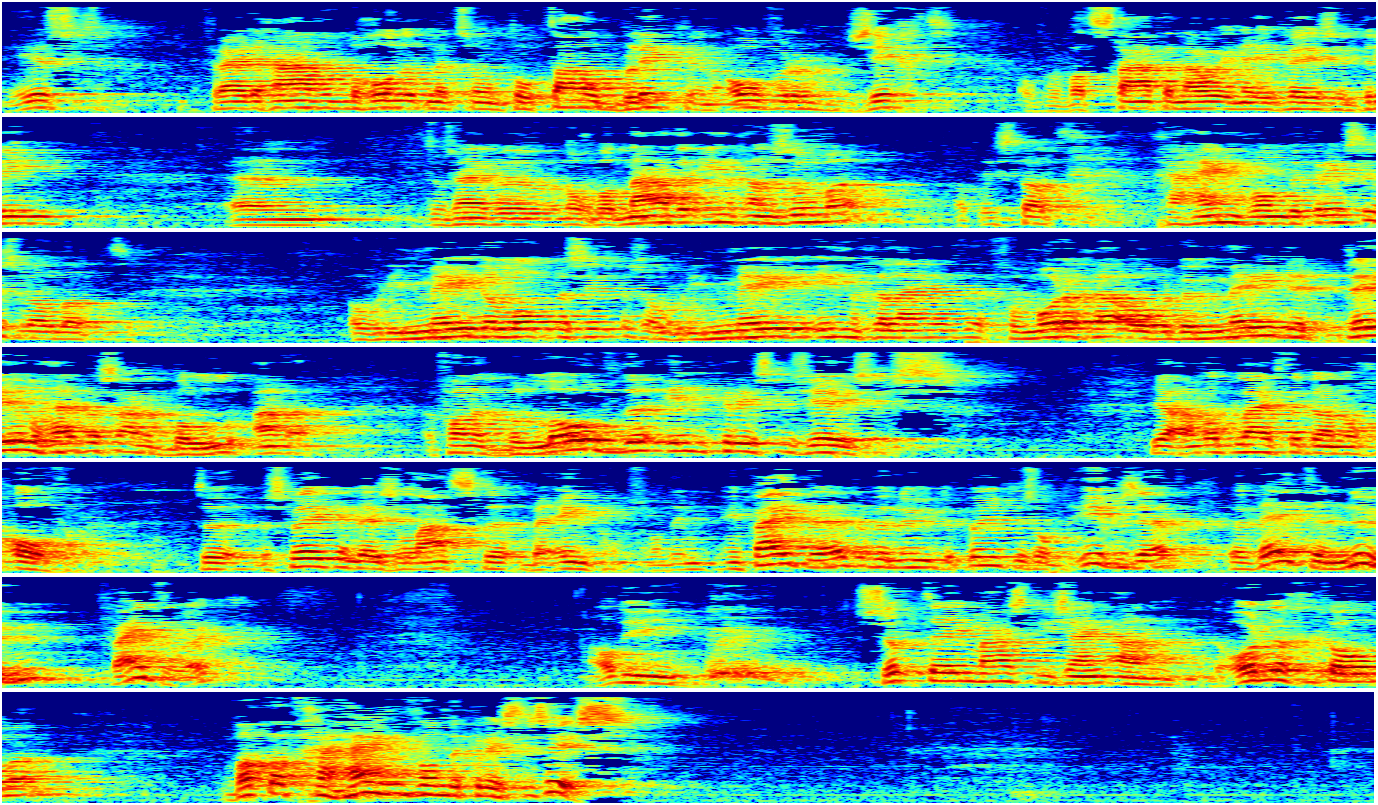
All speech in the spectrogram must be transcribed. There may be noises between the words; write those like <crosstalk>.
eerst vrijdagavond begon het met zo'n totaal blik, een overzicht over wat staat er nou in Efeze 3. En toen zijn we nog wat nader in gaan zoomen. Wat is dat geheim van de Christus? Wel dat over die medelotbezitters, over die mede-ingeleiden. Vanmorgen over de mededeelhebbers aan het aan, van het beloofde in Christus Jezus. Ja, en wat blijft er dan nog over? Te bespreken in deze laatste bijeenkomst. Want in, feite hebben we nu de puntjes op de i gezet. We weten nu, feitelijk, al die subthema's die zijn aan de orde gekomen. Wat dat geheim van de Christus is.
